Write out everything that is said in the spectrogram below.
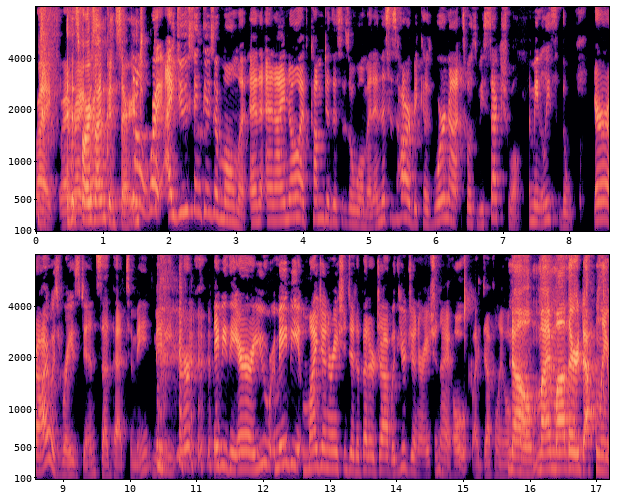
Right, right. as right, far right. as I'm concerned. No, right. I do think there's a moment and and I know I've come to this as a woman and this is hard because we're not supposed to be sexual. I mean, at least the era I was raised in said that to me. Maybe you're maybe the era you maybe my generation did a better job with your generation. I hope. I definitely hope. No, that. my mother definitely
